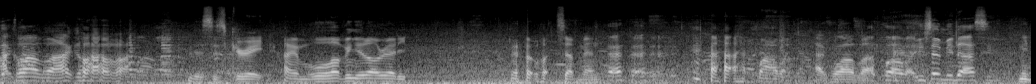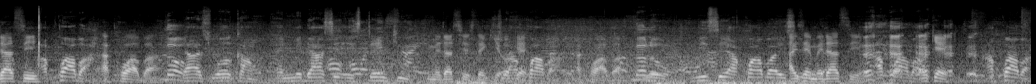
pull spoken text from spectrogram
Akwaaba, Akwaaba. This is great. I am loving it already. What's up, man? Akwaaba. Akwaaba. Akwaaba. You said Midasi. Midasi. Akwaaba. Akwaaba. No. that's welcome and Medaase is thank you Midasi is thank you. So Okay. Akwaaba. Akwaaba. No, no. me say Akwaaba is I say Medaase. Akwaaba Okay. Akwaaba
